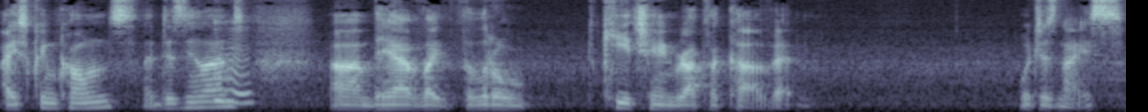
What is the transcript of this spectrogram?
ice cream cones at Disneyland. Um, they have like the little keychain replica of it, which is nice.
